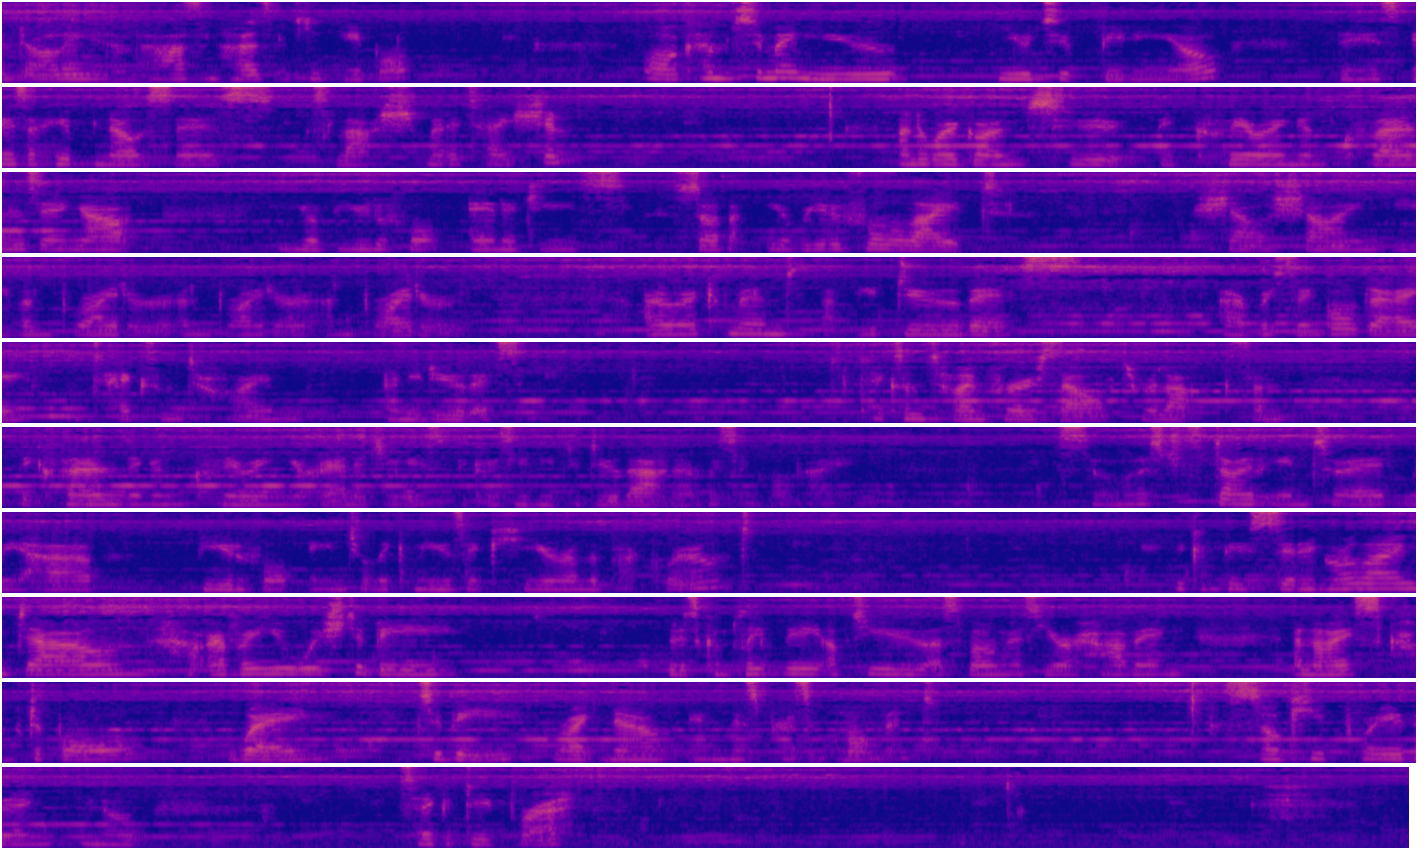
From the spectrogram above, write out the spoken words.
my darling and high sensitive people. Welcome to my new YouTube video. This is a hypnosis slash meditation, and we're going to be clearing and cleansing out your beautiful energies so that your beautiful light shall shine even brighter and brighter and brighter. I recommend that you do this every single day. Take some time and you do this. Take some time for yourself to relax and be cleansing and clearing your energies because you need to do that every single day. So let's just dive into it. We have beautiful angelic music here on the background. You can be sitting or lying down, however you wish to be. It is completely up to you as long as you're having a nice, comfortable way to be right now in this present moment. So keep breathing, you know, take a deep breath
